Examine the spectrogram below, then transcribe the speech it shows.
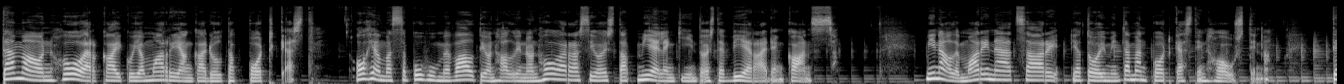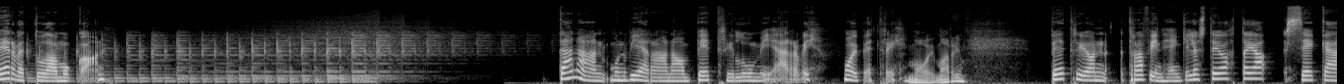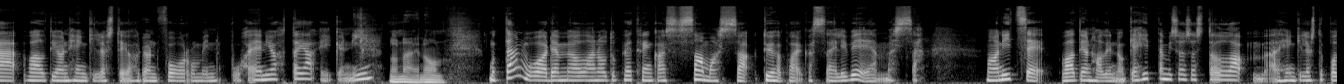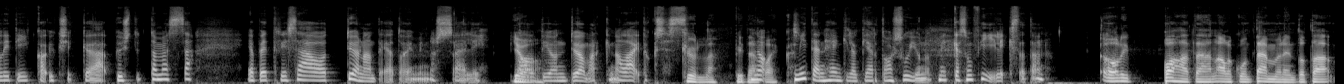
Tämä on HR Kaiku ja Mariankadulta podcast. Ohjelmassa puhumme valtionhallinnon HR-asioista mielenkiintoisten vieraiden kanssa. Minä olen Mari Näätsaari ja toimin tämän podcastin hostina. Tervetuloa mukaan! Tänään mun vieraana on Petri Lumijärvi. Moi Petri. Moi Mari. Petri on Trafin henkilöstöjohtaja sekä valtion henkilöstöjohdon foorumin puheenjohtaja, eikö niin? No näin on. Mutta tämän vuoden me ollaan oltu Petrin kanssa samassa työpaikassa eli VMssä. Mä oon itse valtionhallinnon kehittämisosastolla henkilöstöpolitiikka-yksikköä pystyttämässä ja Petri, sä oot työnantajatoiminnossa eli Joo. valtion työmarkkinalaitoksessa. Kyllä, pitää no, paikkansa. Miten henkilökierto on sujunut? Mitkä sun fiilikset on? Oli paha tähän alkuun tämmöinen, tota,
